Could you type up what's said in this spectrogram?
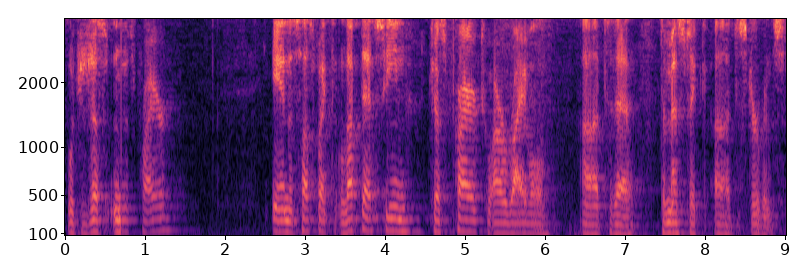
which was just minutes prior, and the suspect left that scene just prior to our arrival uh, to that domestic uh, disturbance.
